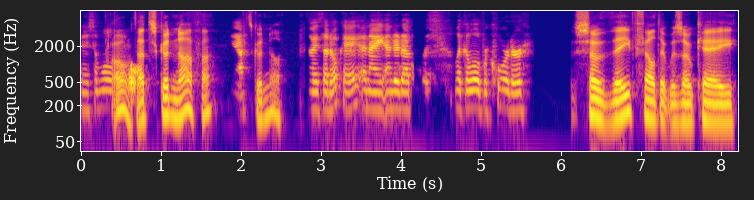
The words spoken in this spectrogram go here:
And I said, well, oh, that's good enough, huh? Yeah. That's good enough. So I said, okay. And I ended up with like a little recorder. So they felt it was okay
